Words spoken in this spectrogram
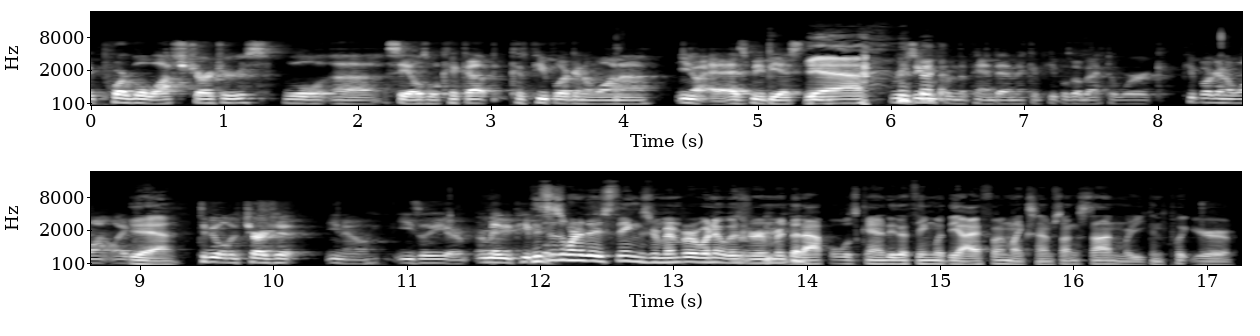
like portable watch chargers will uh, sales will kick up because people are going to want to you know as maybe as things yeah. resume from the pandemic and people go back to work people are going to want like yeah. to be able to charge it you know easily or, or maybe people this is one of those things remember when it was rumored that apple was going to do the thing with the iphone like samsung's done where you can put your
